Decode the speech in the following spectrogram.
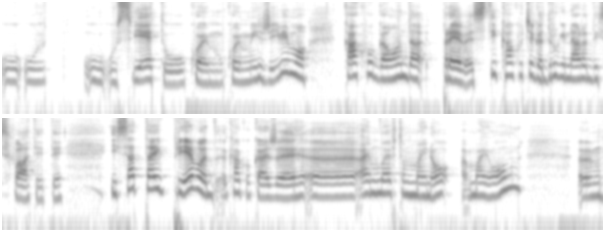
u, u, u u, u svijetu u kojem, kojem mi živimo, kako ga onda prevesti, kako će ga drugi narodi shvatiti. I sad taj prijevod, kako kaže, uh, I'm left on my, no- my own, um,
